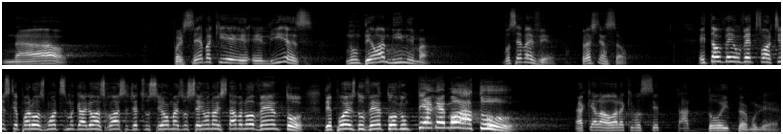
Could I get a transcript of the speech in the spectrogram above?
Não. Perceba que Elias não deu a mínima. Você vai ver, preste atenção. Então veio um vento fortíssimo que separou os montes, esmagalhou as rochas diante do Senhor, mas o Senhor não estava no vento. Depois do vento houve um terremoto. É aquela hora que você está doida, mulher.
